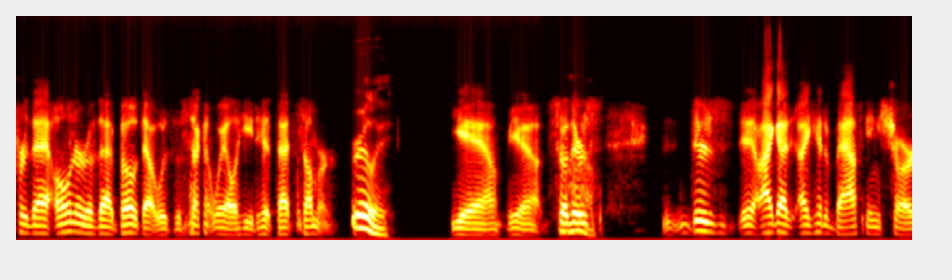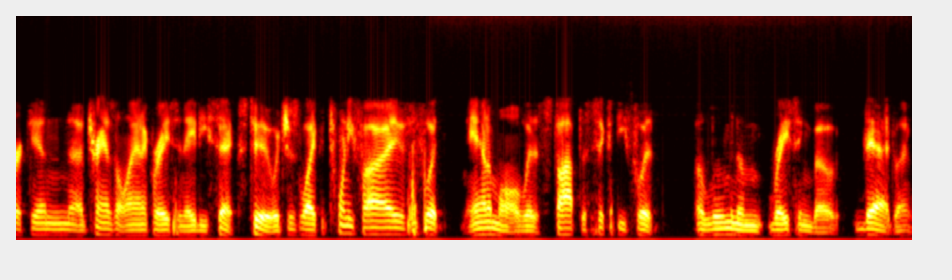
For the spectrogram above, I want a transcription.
for that owner of that boat, that was the second whale he'd hit that summer. Really? Yeah, yeah. So there's there's I got I hit a basking shark in a transatlantic race in '86 too, which is like a 25 foot animal with stopped a 60 foot aluminum racing boat dead like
